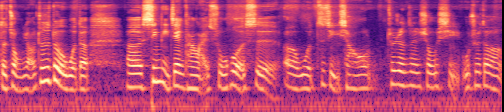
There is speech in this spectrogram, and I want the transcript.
的重要，就是对我的呃心理健康来说，或者是呃我自己想要就认真休息，我觉得。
